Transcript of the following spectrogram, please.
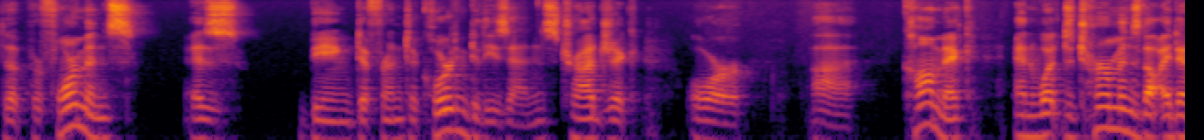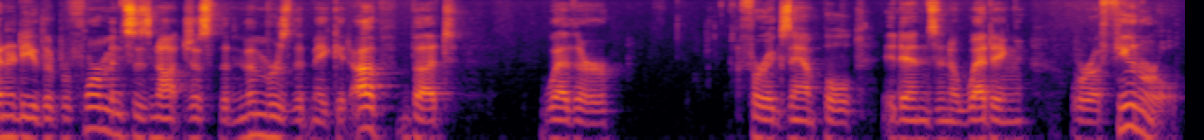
the performance as being different according to these ends, tragic or uh, comic, and what determines the identity of the performance is not just the members that make it up, but whether, for example, it ends in a wedding or a funeral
